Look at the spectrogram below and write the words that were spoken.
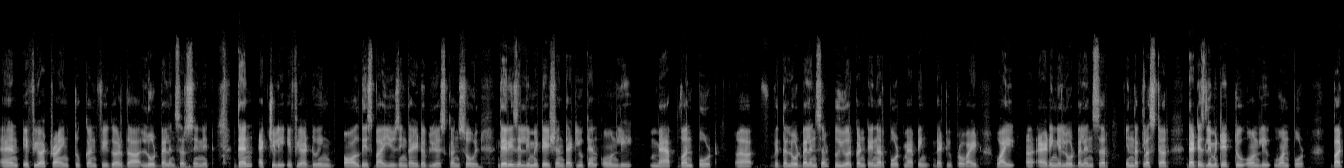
And if you are trying to configure the load balancers in it then actually if you are doing all this by using the AWS console there is a limitation that you can only map one port uh, with the load balancer to your container port mapping that you provide while uh, adding a load balancer in the cluster that is limited to only one port. But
